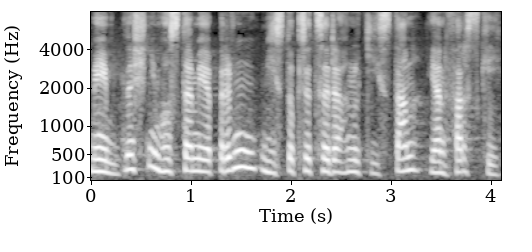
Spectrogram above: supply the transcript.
Mým dnešním hostem je první místo předseda hnutí Stan Jan Farský.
